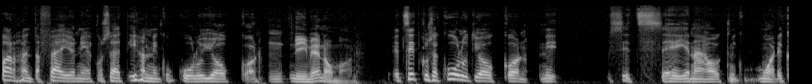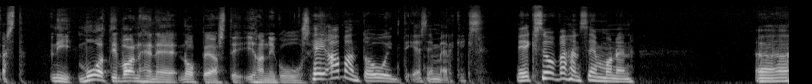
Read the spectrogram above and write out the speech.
parhainta fäijöniä, kun sä et ihan niin kuin kuulu joukkoon. Mm, Nimenomaan. Et sit kun sä kuulut joukkoon, niin sit se ei enää ole niin kuin muodikasta. Niin, muoti vanhenee nopeasti ihan niin kuin uusi. Hei, avantouinti esimerkiksi. Niin eikö se ole vähän semmoinen, öö,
